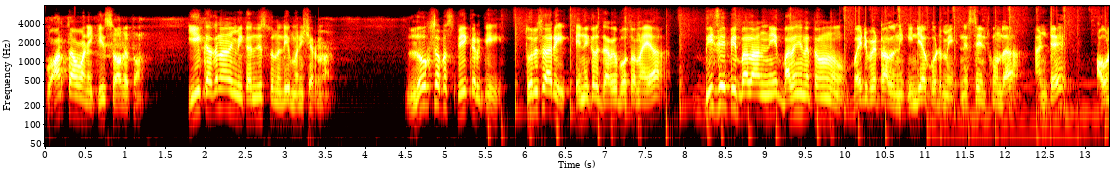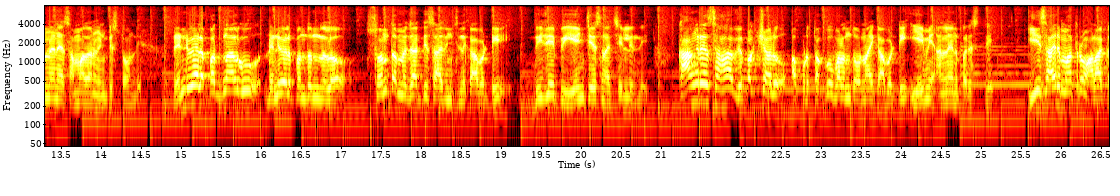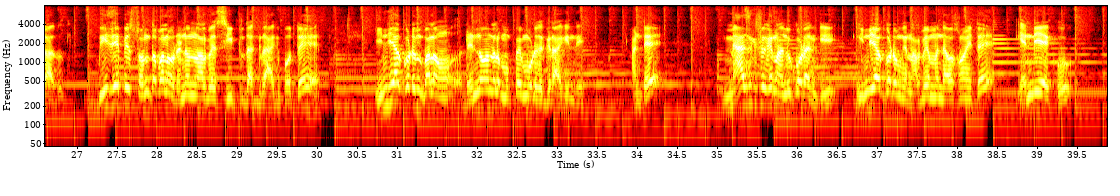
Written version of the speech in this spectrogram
వార్తావాణికి స్వాగతం. ఈ కథనాన్ని మీకు అందిస్తున్నది మణిశర్మ లోక్సభ స్పీకర్కి తొలిసారి ఎన్నికలు జరగబోతున్నాయా? బీజేపీ బలాన్ని బలహీనతలను బయటపెట్టాలని ఇండియా కూటమి నిశ్చయించుకుందా? అంటే అవుననే సమాధానం వినిపిస్తోంది. రెండు వేల పద్నాలుగు రెండు వేల పంతొమ్మిదిలో సొంత మెజార్టీ సాధించింది కాబట్టి బీజేపీ ఏం చేసినా చెల్లింది. కాంగ్రెస్ సహా విపక్షాలు అప్పుడు తక్కువ బలంతో ఉన్నాయి కాబట్టి ఏమీ అనలేని పరిస్థితి. ఈసారి మాత్రం అలా కాదు. బీజేపీ సొంత బలం రెండు వందల నలభై సీట్ల దగ్గర ఆగిపోతే ఇండియా కూటమి బలం రెండు వందల ముప్పై మూడు దగ్గర ఆగింది. అంటే మ్యాజిక్ ఫిగర్ని అందుకోవడానికి ఇండియా కూటమికి నలభై మంది అవసరం అయితే ఎన్డీఏకు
